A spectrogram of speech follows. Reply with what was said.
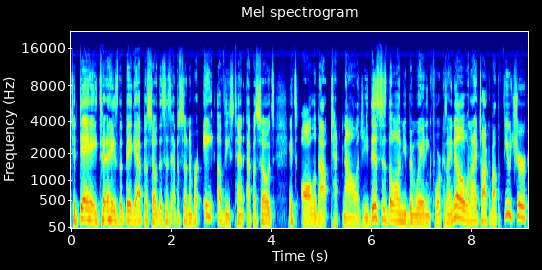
Today, today's the big episode. This is episode number eight of these 10 episodes. It's all about technology. This is the one you've been waiting for because I know when I talk about the future,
